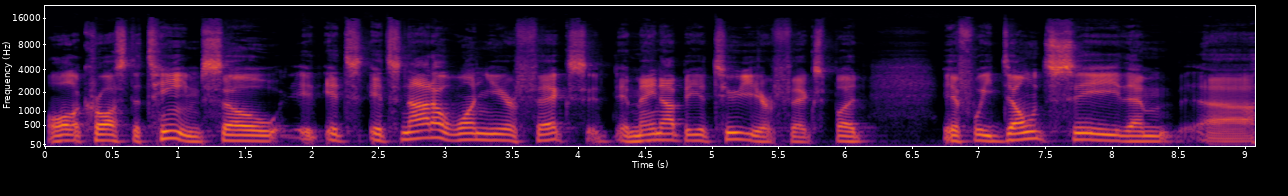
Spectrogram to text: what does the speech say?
all across the team. So it, it's it's not a one year fix. It, it may not be a two year fix, but if we don't see them uh,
